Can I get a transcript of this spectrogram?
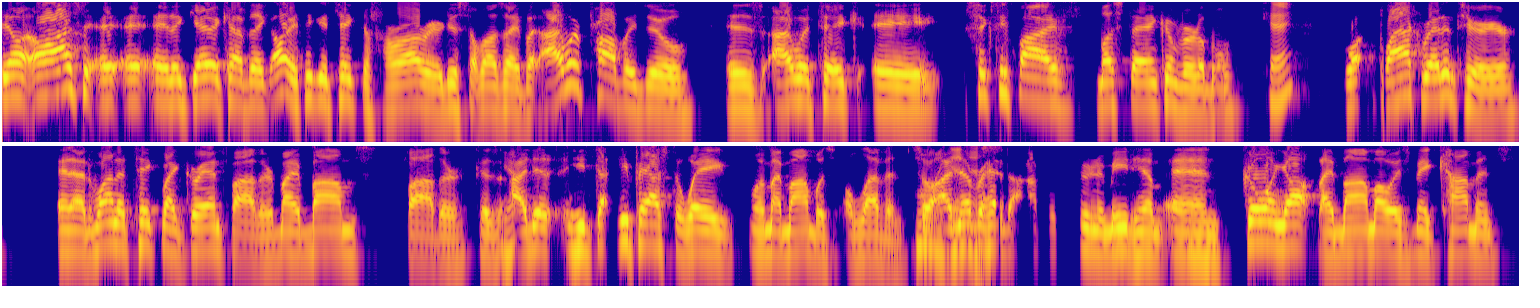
You know, honestly, and again, it kind of like, oh, you think you'd take the Ferrari or do something else. But I would probably do is I would take a 65 Mustang convertible. Okay. Black red interior. And I'd want to take my grandfather, my mom's father because yep. I did he he passed away when my mom was 11 so oh I never had the opportunity to meet him and growing up my mom always made comments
